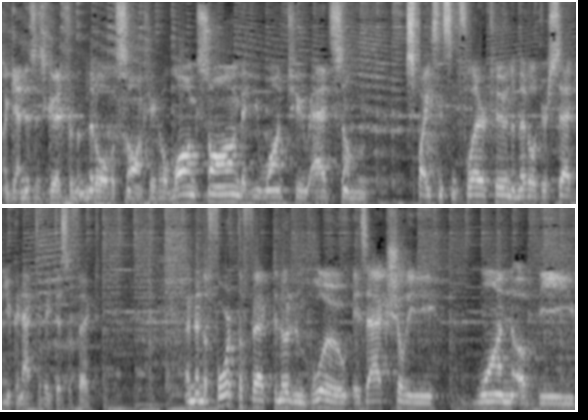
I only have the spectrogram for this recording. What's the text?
Again, this is good for the middle of a song. So if you have a long song that you want to add some spice and some flair to in the middle of your set, you can activate this effect. And then the fourth effect denoted in blue is actually one of the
